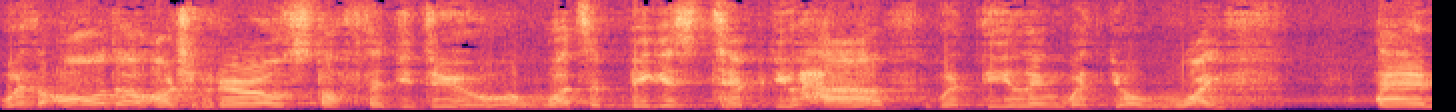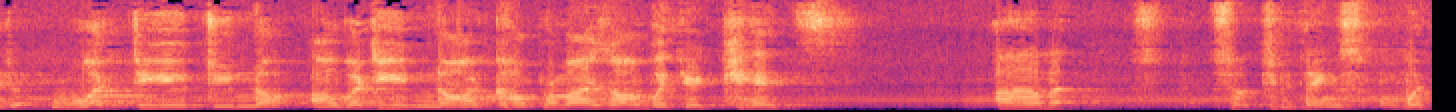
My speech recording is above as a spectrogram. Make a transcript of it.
with all the entrepreneurial stuff that you do, what's the biggest tip you have with dealing with your wife? And what do you do not? Uh, what do you not compromise on with your kids? Um, so two things with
